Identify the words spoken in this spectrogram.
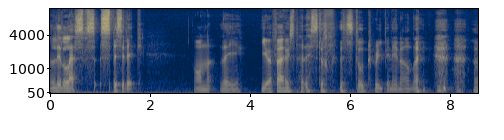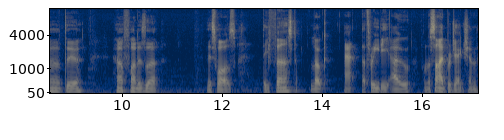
A little less specific on the UFOs, but they're still they're still creeping in, aren't they? oh dear, how fun is that? This was the first look at the 3DO from the side projection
